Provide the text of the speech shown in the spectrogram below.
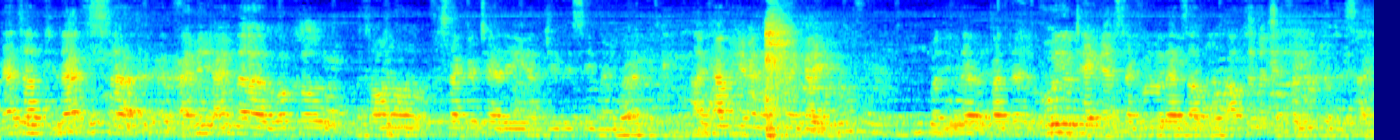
That's up to, that's, uh, I mean, I'm the local zonal secretary and GBC member. I come here and actually guide you. But the, but the, who you take as the guru, that's up to, ultimately for you to decide.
